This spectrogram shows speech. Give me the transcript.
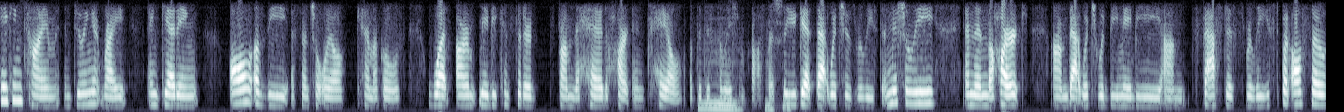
taking time and doing it right and getting all of the essential oil chemicals, what are maybe considered from the head, heart, and tail of the distillation process. So you get that which is released initially, and then the heart, um, that which would be maybe um, fastest released, but also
